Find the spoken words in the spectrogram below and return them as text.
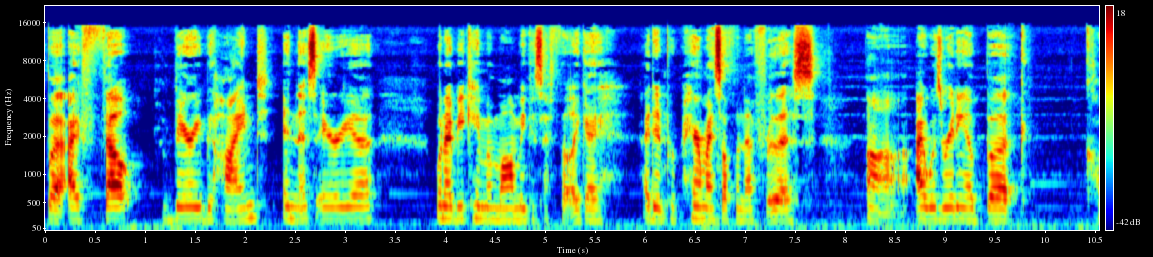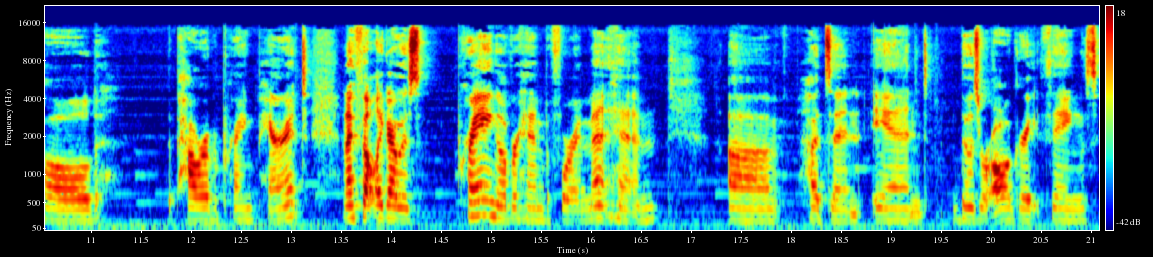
but I felt very behind in this area when I became a mom because I felt like I, I didn't prepare myself enough for this. Uh, I was reading a book called the power of a praying parent. And I felt like I was praying over him before I met him, um, Hudson, and those were all great things.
